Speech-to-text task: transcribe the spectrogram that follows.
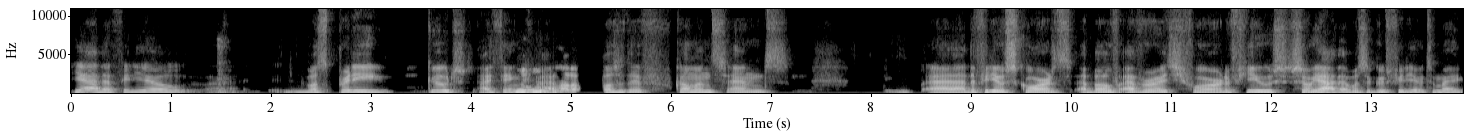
yeah. The video uh, was pretty good, I think. Mhm. A lot of positive comments, and uh, the video scored above average for the views. So yeah, that was a good video to make.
